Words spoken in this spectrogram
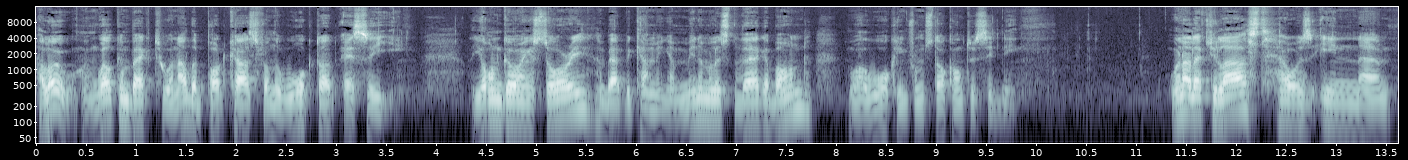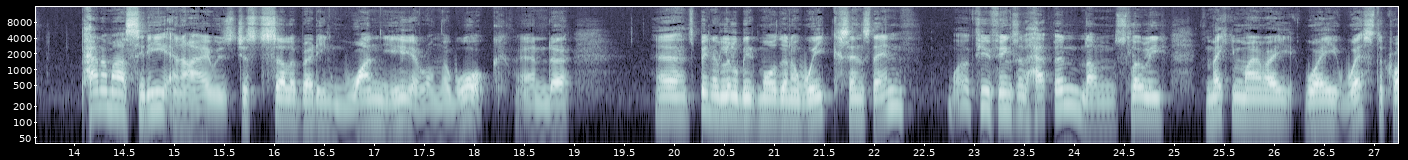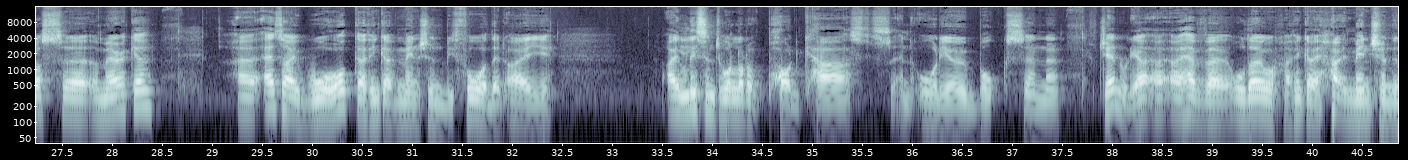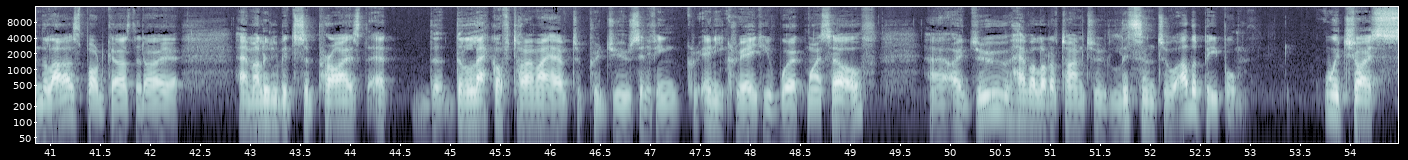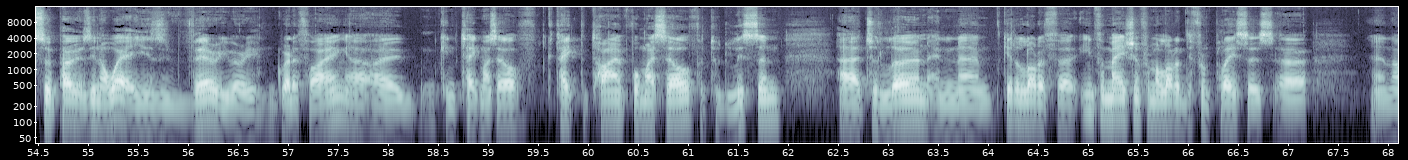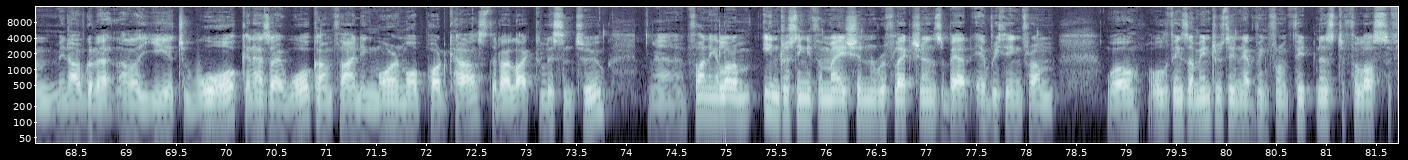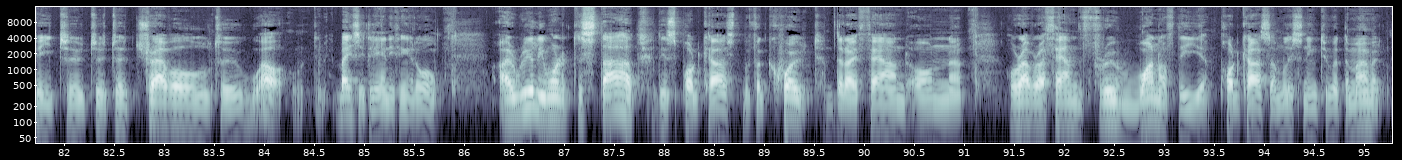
Hello, and welcome back to another podcast from the Walk.se. The ongoing story about becoming a minimalist vagabond while walking from Stockholm to Sydney. When I left you last, I was in um, Panama City and I was just celebrating one year on the walk. And uh, uh, it's been a little bit more than a week since then. Well, a few things have happened. I'm slowly making my way, west across uh, America. Uh, as I walk, I think I've mentioned before that I I listen to a lot of podcasts and audio books, and uh, generally, I, I have. Uh, although I think I, I, mentioned in the last podcast that I uh, am a little bit surprised at the the lack of time I have to produce anything, any creative work myself. Uh, I do have a lot of time to listen to other people which I suppose, in a way, is very, very gratifying. Uh, I can take myself, take the time for myself to listen, uh, to learn, and um, get a lot of uh, information from a lot of different places. Uh, and i mean, I've got another year to walk, and as I walk, I'm finding more and more podcasts that I like to listen to. Uh, finding a lot of interesting information, reflections about everything from well, all the things I'm interested in, everything from fitness to philosophy to, to, to travel to, well, basically anything at all. I really wanted to start this podcast with a quote that I found on, uh, or rather, I found through one of the podcasts I'm listening to at the moment.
